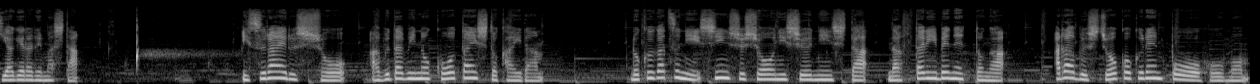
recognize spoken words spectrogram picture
き上げられました。イスラエル首相、アブダビの皇太子と会談。6月に新首相に就任したナフタリ・ベネットがアラブ首長国連邦を訪問。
